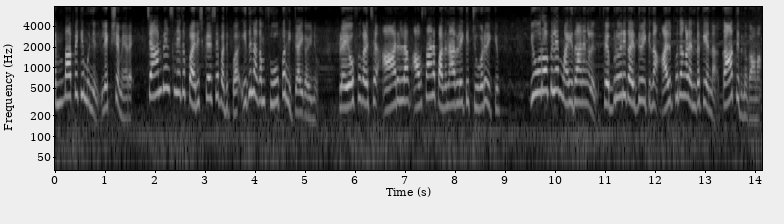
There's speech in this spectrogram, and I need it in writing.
എംബാപ്പയ്ക്കും മുന്നിൽ ലക്ഷ്യമേറെ. ചാമ്പ്യൻസ് ലീഗ് പരിഷ്കരിച്ച പതിപ്പ് ഇതിനകം സൂപ്പർ ഹിറ്റായി കഴിഞ്ഞു. പ്ലേ ഓഫ് കളിച്ച് ആരെല്ലാം അവസാന പതിനാറിലേക്ക് ചുവടുവെക്കും യൂറോപ്പിലെ മൈതാനങ്ങളിൽ ഫെബ്രുവരി കരുതി വയ്ക്കുന്ന അത്ഭുതങ്ങൾ എന്തൊക്കെയെന്ന് കാത്തിരുന്നു കാണാം.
